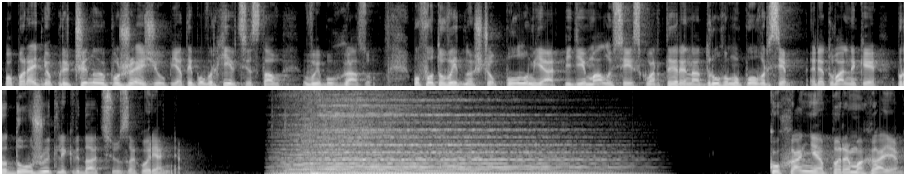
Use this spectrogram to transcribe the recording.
Попередньо причиною пожежі у п'ятиповерхівці став вибух газу. По фото видно, що полум'я підіймалося із квартири на другому поверсі. Рятувальники продовжують ліквідацію загоряння. Кохання перемагає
